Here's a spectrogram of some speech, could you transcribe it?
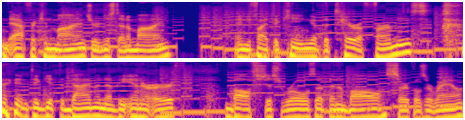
the African mines, you're just in a mine, and you fight the king of the terra firmis, and to get the diamond of the inner earth, boss just rolls up in a ball, circles around.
